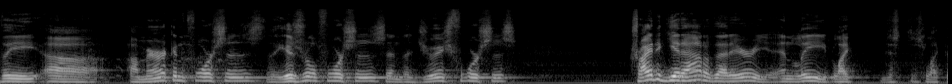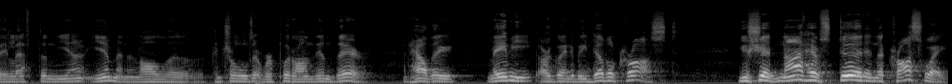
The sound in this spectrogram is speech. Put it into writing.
the uh, American forces, the Israel forces, and the Jewish forces try to get out of that area and leave, like just, just like they left in Yemen and all the controls that were put on them there, and how they maybe are going to be double crossed. You should not have stood in the crossway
